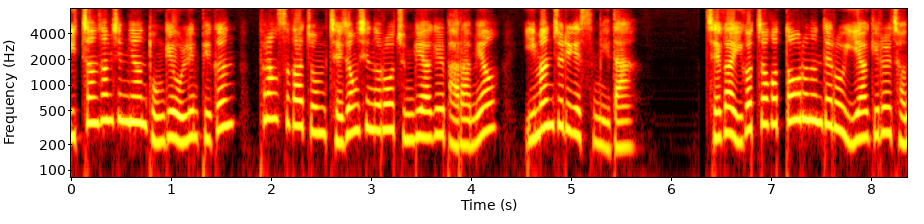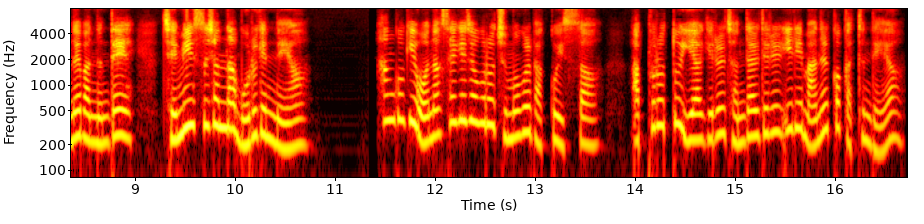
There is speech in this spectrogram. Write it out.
2030년 동계올림픽은 프랑스가 좀 제정신으로 준비하길 바라며 이만 줄이겠습니다. 제가 이것저것 떠오르는 대로 이야기를 전해봤는데 재미있으셨나 모르겠네요. 한국이 워낙 세계적으로 주목을 받고 있어 앞으로 또 이야기를 전달드릴 일이 많을 것 같은데요.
